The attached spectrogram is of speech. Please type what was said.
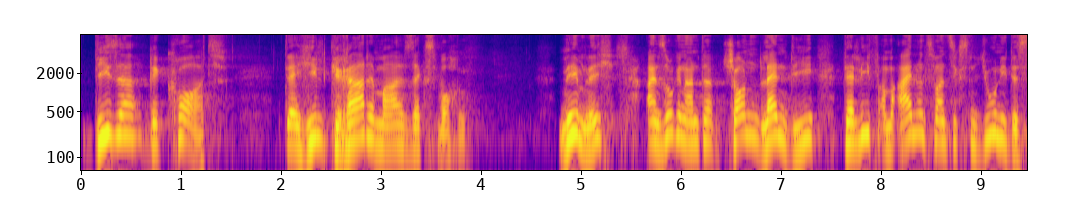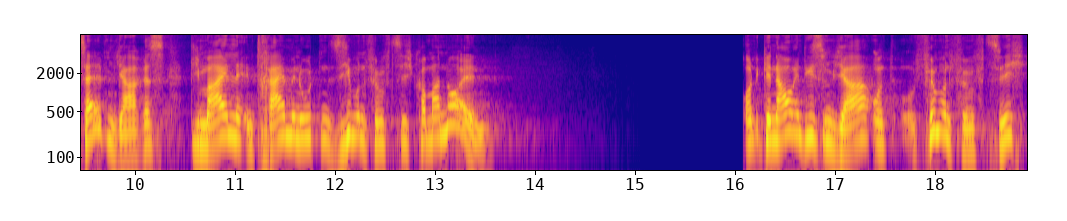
Dieser Rekord, der hielt gerade mal sechs Wochen. Nämlich ein sogenannter John Landy, der lief am 21. Juni desselben Jahres die Meile in drei Minuten 57,9. Und genau in diesem Jahr und 55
